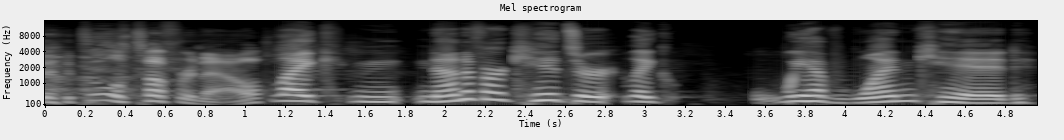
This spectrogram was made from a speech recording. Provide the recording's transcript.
it's a little tougher now. like n- none of our kids are like we have one kid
